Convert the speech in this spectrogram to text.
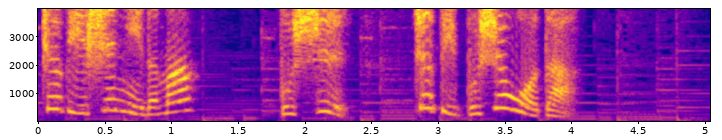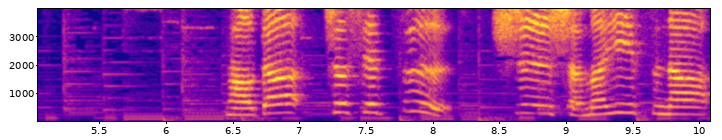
这笔是你的吗？不是，这笔不是我的。好的，这些字是什么意思呢？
